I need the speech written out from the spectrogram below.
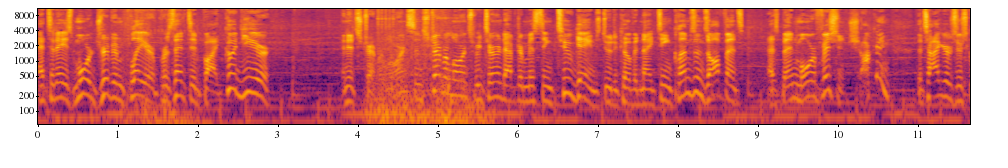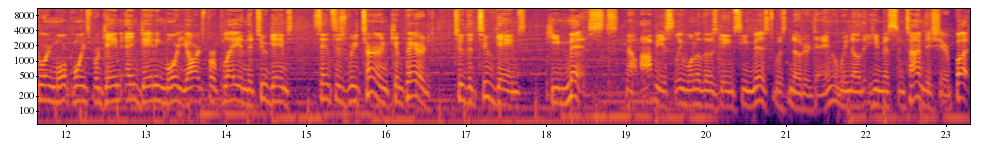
at today's more driven player presented by Goodyear. And it's Trevor Lawrence. Since Trevor Lawrence returned after missing two games due to COVID 19, Clemson's offense has been more efficient. Shocking. The Tigers are scoring more points per game and gaining more yards per play in the two games since his return compared to the two games he missed. Now, obviously, one of those games he missed was Notre Dame, and we know that he missed some time this year. But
